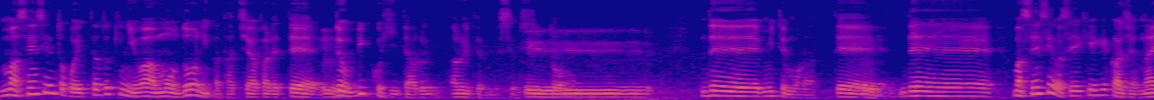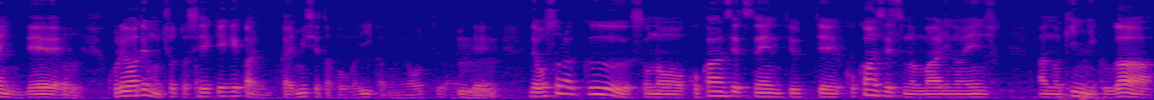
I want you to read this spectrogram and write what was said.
うん。まあ先生のとこ行った時にはもうどうにか立ち上がれて、うん。でもビッグ引いて歩歩いてるんですよずっと。で見てもらって、で、まあ、先生は整形外科じゃないんで、うん。これはでもちょっと整形外科に一回見せた方がいいかもよって言われて、うん。でおそらくその股関節炎って言って股関節の周りの炎しあの筋肉が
